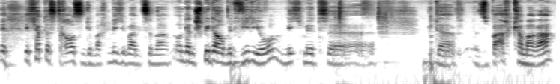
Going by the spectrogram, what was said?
Ich habe das draußen gemacht, nicht in meinem Zimmer. Und dann später auch mit Video, nicht mit, äh, mit der Super 8 Kamera.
